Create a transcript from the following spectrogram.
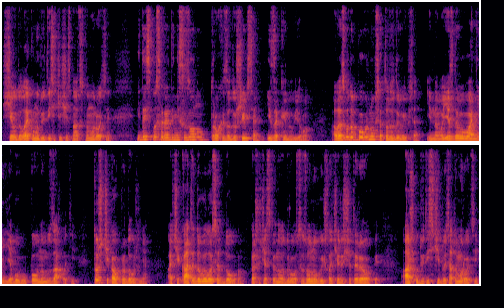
ще у далекому 2016 році. І десь посередині сезону трохи задушився і закинув його. Але згодом повернувся та додивився, і на моє здивування я був у повному захваті, тож чекав продовження. А чекати довелося довго. Перша частина другого сезону вийшла через 4 роки, аж у 2020 році.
